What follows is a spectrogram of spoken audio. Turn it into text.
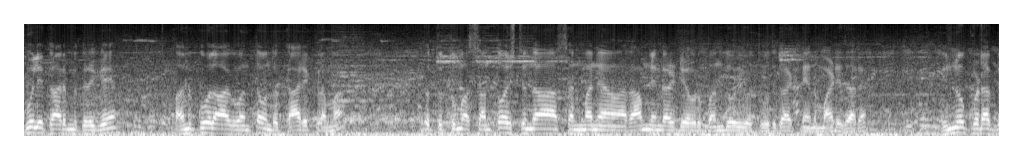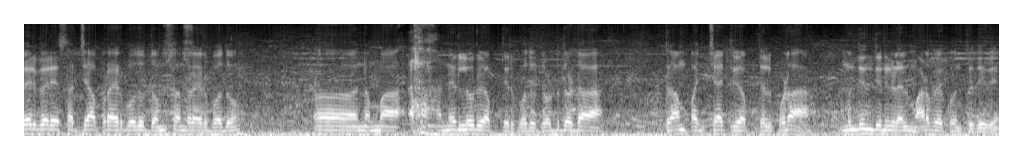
ಕೂಲಿ ಕಾರ್ಮಿಕರಿಗೆ ಅನುಕೂಲ ಆಗುವಂಥ ಒಂದು ಕಾರ್ಯಕ್ರಮ. ಇವತ್ತು ತುಂಬ ಸಂತೋಷದಿಂದ ಸನ್ಮಾನ್ಯ ರಾಮಲಿಂಗಾರೆಡ್ಡಿ ಅವರು ಬಂದು ಇವತ್ತು ಉದ್ಘಾಟನೆಯನ್ನು ಮಾಡಿದ್ದಾರೆ. ಇನ್ನೂ ಕೂಡ ಬೇರೆ ಬೇರೆ ಸಜ್ಜಾಪುರ ಇರ್ಬೋದು ಧ್ವಂಸಂದ್ರ ಇರ್ಬೋದು ನಮ್ಮ ನೆಲ್ಲೂರು ವ್ಯಾಪ್ತಿ ಇರ್ಬೋದು, ದೊಡ್ಡ ದೊಡ್ಡ ಗ್ರಾಮ ಪಂಚಾಯತ್ ವ್ಯಾಪ್ತಿಯಲ್ಲಿ ಕೂಡ ಮುಂದಿನ ದಿನಗಳಲ್ಲಿ ಮಾಡಬೇಕು ಅಂತಿದ್ದೀವಿ.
